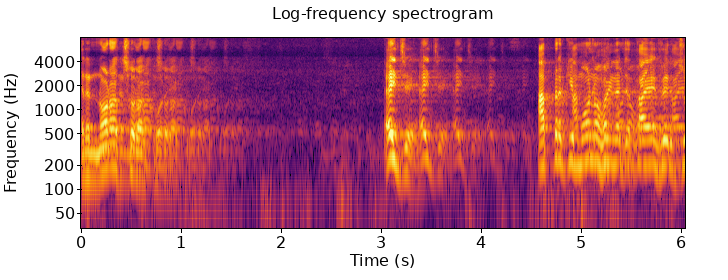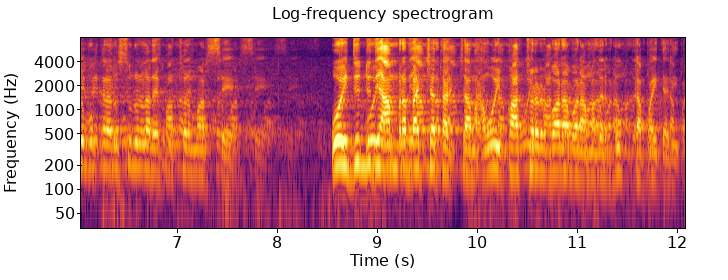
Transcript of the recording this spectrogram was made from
এরা নড়াচড়া করে। এই যে আপনার কি মনে হয় না যে তাইফের যুবকরা রসুল্লাহরে পাথর মারছে? ওই দিন যদি আমরা বাচ্চা থাকতাম ওই পাথরের বরাবর আমাদের বুকটা পাইতে দিত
